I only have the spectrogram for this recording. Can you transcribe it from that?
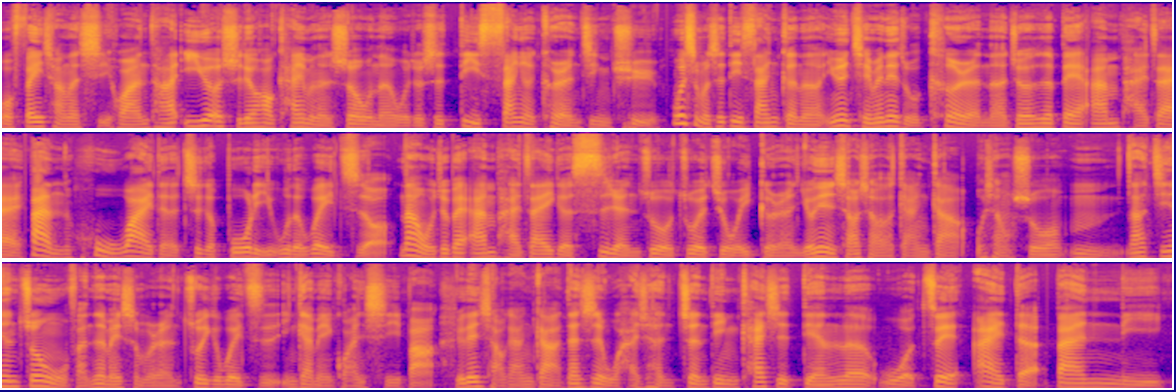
我非常的喜欢它。一月二十六号开门的时候呢，我就是第三个客人进去。为什么是第三个呢？因为前面那组客人呢，就是被安排在半户外的这个玻璃屋的位置哦。那我就被安排在一个四人座座位，就我一个人，有点小小的尴尬。我想说，嗯，那今天中午反正没什么人，坐一个位置应该没关系吧？有点小尴尬，但是我还是很镇定，开始点了我最爱的班尼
